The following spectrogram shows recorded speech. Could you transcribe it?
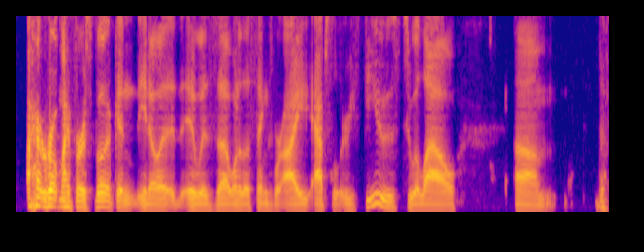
I wrote my first book, and you know, it, it was uh, one of those things where I absolutely refused to allow um, the,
